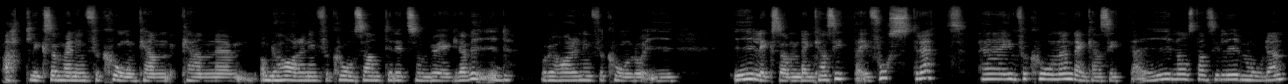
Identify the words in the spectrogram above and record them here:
att liksom en infektion kan, kan, eh, om du har en infektion samtidigt som du är gravid och du har en infektion då i, i liksom, den kan sitta i fostret, eh, infektionen, den kan sitta i någonstans i livmodern.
